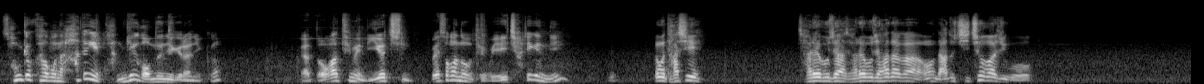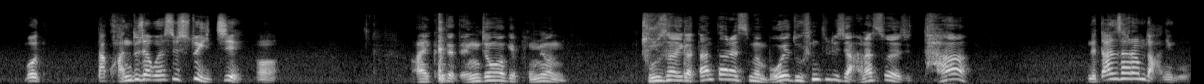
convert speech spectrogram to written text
성격하고는 하등의 관계가 없는 얘기라니까 야 너 같으면 네 여친 뺏어가 놓으면 되고 예의 차리겠니? 그러면 다시 잘해보자 잘해보자 하다가 어, 나도 지쳐가지고 뭐 나 관두자고 했을 수도 있지. 어. 아니 근데 냉정하게 보면 둘 사이가 단단했으면 뭐해도 흔들리지 않았어야지. 다 근데 딴 사람도 아니고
